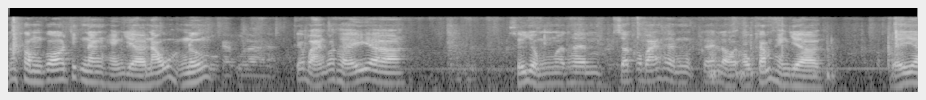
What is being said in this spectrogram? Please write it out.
Nó không có chức năng hẹn giờ nấu hoặc nướng. Các bạn có thể uh, sử dụng thêm shop có bán thêm một cái loại ổ cắm hẹn giờ để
